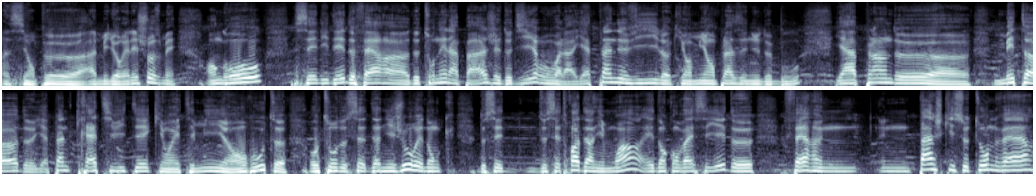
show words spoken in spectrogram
euh, si on peut améliorer les choses. Mais en gros, c'est l'idée de faire, euh, de tourner la page et de dire, voilà, il y a plein de villes qui ont mis en place des nuits debout. Il y a plein de euh, méthodes, il y a plein de créativités qui ont été mises en route autour de ces derniers jours et donc de ces de ces trois derniers mois. Et donc, on va essayer de faire une une page qui se tourne vers,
